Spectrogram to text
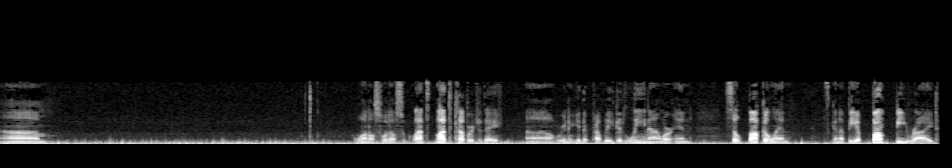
Um, what else? What else? Lot, lot to cover today. Uh, we're gonna get a, probably a good lean hour in, so buckle in. It's gonna be a bumpy ride,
